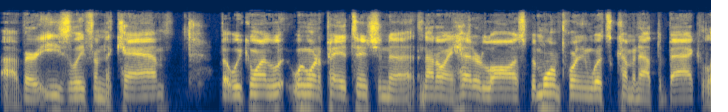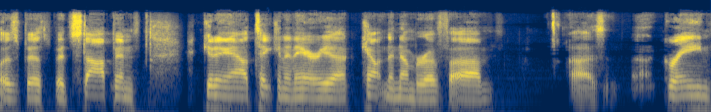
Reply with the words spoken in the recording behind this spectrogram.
uh, very easily from the cab. But we want we want to pay attention to not only header loss, but more importantly, what's coming out the back, Elizabeth. But stopping, getting out, taking an area, counting the number of um, grain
